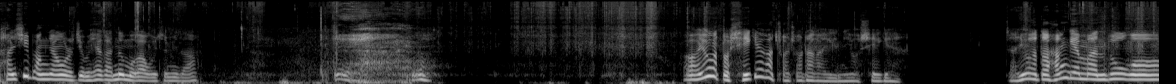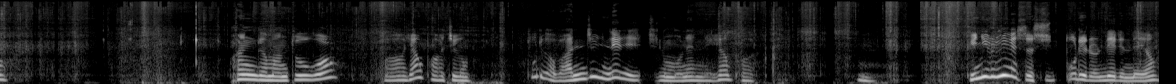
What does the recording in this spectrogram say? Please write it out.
1시 방향으로 지금 해가 넘어가고 있습니다. 아, 이것도 세 개가 쫄쫄하가겠네요, 세 개. 자, 이것도 한 개만 두고, 한 개만 두고, 아, 양파가 지금 뿌리가 완전히 내리지는 못했네, 양파. 음. 비닐 위에서 씨- 뿌리를 내렸네요.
